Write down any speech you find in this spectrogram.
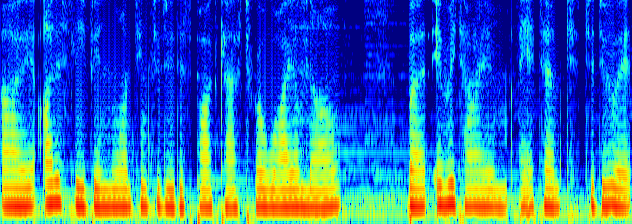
I honestly been wanting to do this podcast for a while now, but every time I attempt to do it,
